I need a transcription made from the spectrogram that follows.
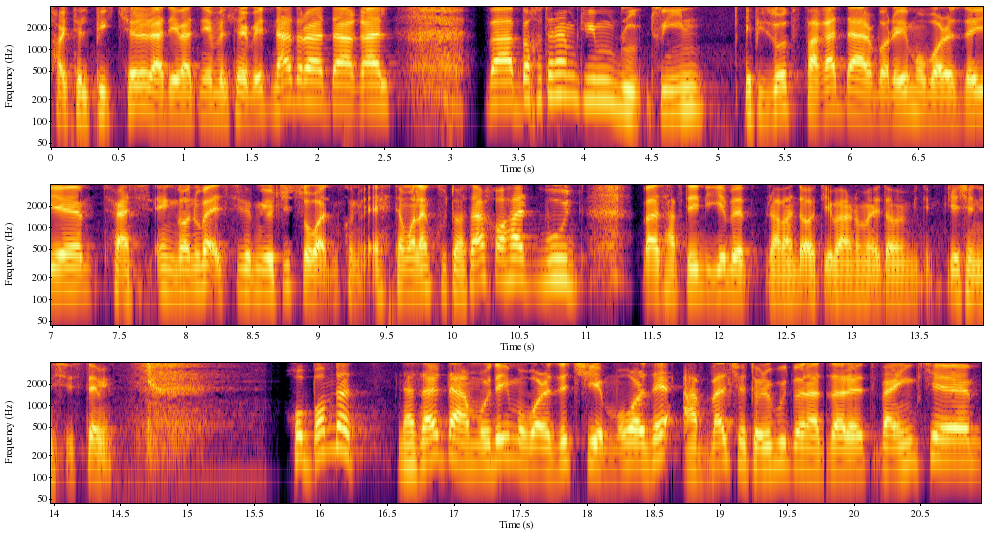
title picture رده وزنی welterweight نداره حداقل. و به خاطر همین توی این, توی این اپیزود فقط درباره مبارزه فرانسیس انگانو و استیو میوچی صحبت می‌کنیم. احتمالا کوتاهتر خواهد بود و از هفته دیگه به روند عادی برنامه ادامه میدیم. یه چنین سیستمی. خب بام داد نظر در مورد این مبارزه چیه؟ مبارزه اول چطوری بود به نظرت؟ و اینکه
